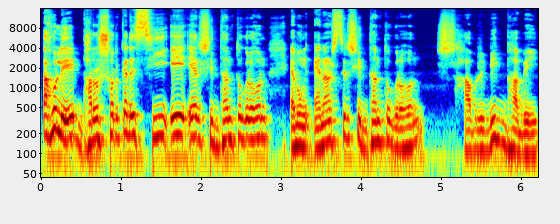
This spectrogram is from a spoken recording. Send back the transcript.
তাহলে ভারত সরকারের সিএ এর সিদ্ধান্ত গ্রহণ এবং এনআরসির সিদ্ধান্ত গ্রহণ স্বাভাবিকভাবেই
